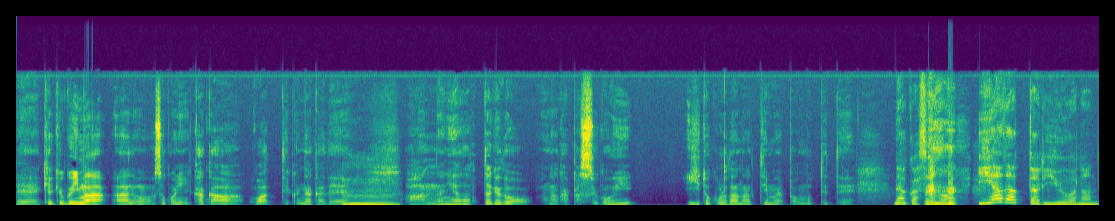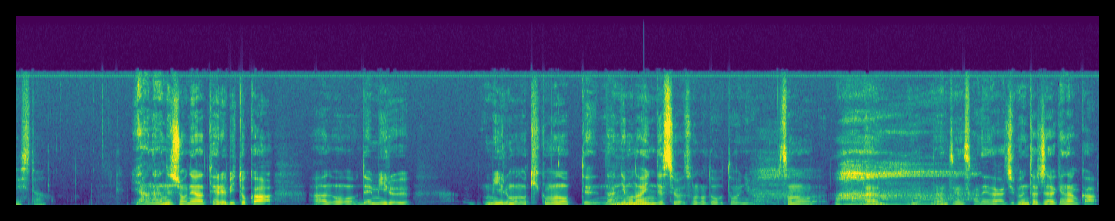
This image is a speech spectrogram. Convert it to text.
えー結局今あのそこに関わっていく中で、うん、あんなに嫌だったけどなんかやっぱすごいいいところだなって今やっぱ思ってて。なんかその 嫌だった理由は何でした？いやなんでしょうねテレビとかあので見る見るもの聞くものって何にもないんですよ、その同等には。そのなんていうんですかねだから自分たちだけなんか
